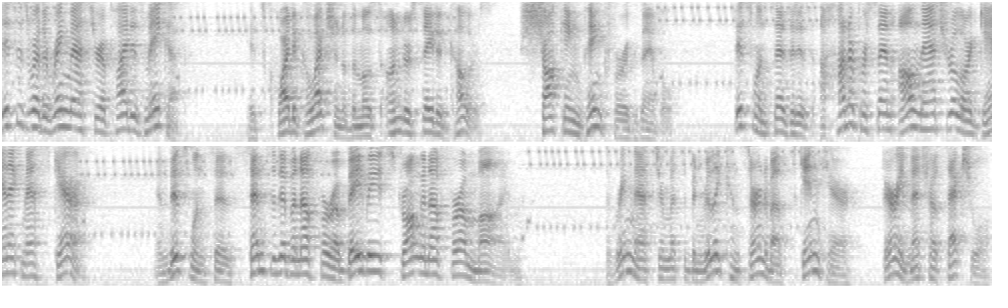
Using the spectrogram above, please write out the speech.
This is where the ringmaster applied his makeup. It's quite a collection of the most understated colors. Shocking pink, for example. This one says it is 100% all-natural organic mascara. And this one says, sensitive enough for a baby, strong enough for a mime. The ringmaster must have been really concerned about skincare. Very metrosexual.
